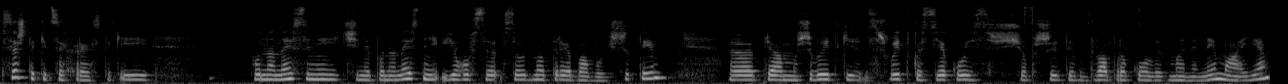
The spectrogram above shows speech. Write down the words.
все ж таки це хрестик. І по нанесеній чи не по нанесеній, його все все одно треба вишити. Е, прям швидкість, швидкості якоїсь, щоб вшити в два проколи, в мене немає.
